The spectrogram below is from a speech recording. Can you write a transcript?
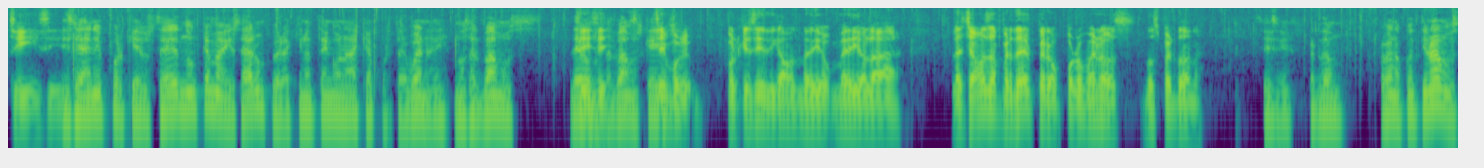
Sí, sí. Dice Dani, porque ustedes nunca me avisaron, pero aquí no tengo nada que aportar. Bueno, ahí nos salvamos. Leo, Sí, nos sí. salvamos. ¿qué Sí, porque, porque sí, digamos, medio, medio la, la echamos a perder, pero por lo menos nos perdona. sí, sí, perdón. Pero bueno, continuamos.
